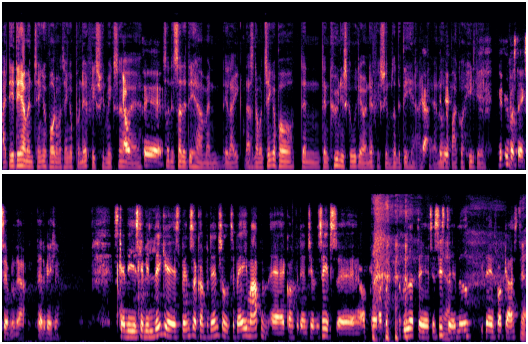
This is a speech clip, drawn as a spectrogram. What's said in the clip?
Ej, det er det her, man tænker på, når man tænker på Netflix-film, ikke? Så, Jo, øh, det- så, er det, så er det det her, man, eller ikke, altså når man tænker på den, den kyniske udgave af Netflix-film, så er det det her, ikke? Ja, det Noget, er der det. bare går helt galt. Det ypperste ja. eksempel der. Det er det virkelig. Skal vi, skal vi lægge Spencer Confidential tilbage i mappen af confidentialitetsopgaver øh, og videre til, til sidste ja. led i dagens podcast? Ja,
